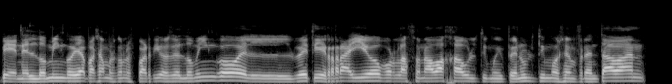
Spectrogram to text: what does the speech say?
Bien, el domingo ya pasamos con los partidos del domingo. El Betis Rayo por la zona baja, último y penúltimo, se enfrentaban.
